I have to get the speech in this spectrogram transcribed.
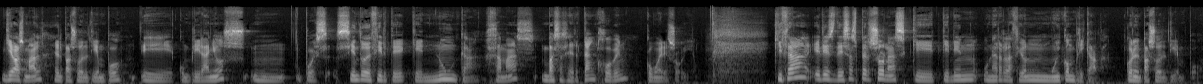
Llevas mal el paso del tiempo y cumplir años, mm, pues siento decirte que nunca, jamás vas a ser tan joven como eres hoy. Quizá eres de esas personas que tienen una relación muy complicada con el paso del tiempo,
